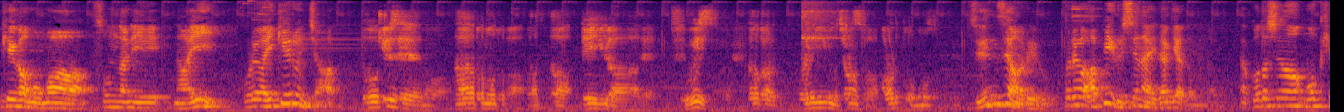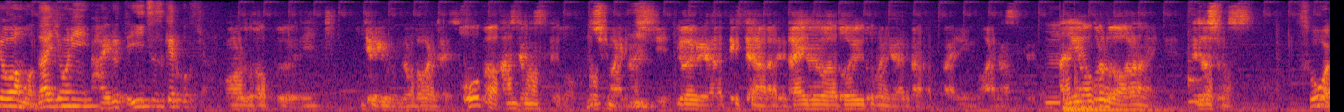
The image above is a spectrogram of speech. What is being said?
い怪我もまあそんなにない。これはいけるんちゃう？同級生の長友とかまたレギュラーですごいですよね。だから、俺にもチャンスはあると思う。全然あるよ。それをアピールしてないだけやと思う今年の目標はもう代表に入るって言い続けることじゃん。ワールドカップに行けるように頑張りたいです。多くは感じてますけど、年もありますし、いろいろやってきた中で代表はどういうところにやるかとかいうのもありますけど、うん何が起こるかわからないんで、目指してます。そう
